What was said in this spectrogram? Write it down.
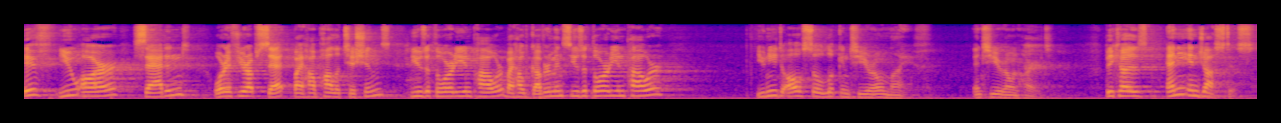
If you are saddened or if you're upset by how politicians use authority and power, by how governments use authority and power, you need to also look into your own life, into your own heart. Because any injustice,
